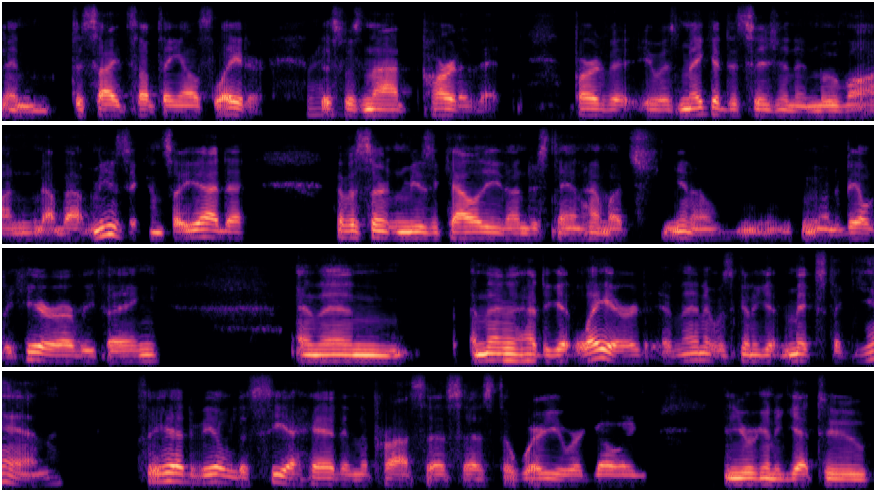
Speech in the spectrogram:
and decide something else later. right. This was not part of it. Part of it, it was make a decision and move on about music. And so you had to have a certain musicality to understand how much, you know, you want to be able to hear everything. And then, and then it had to get layered and then it was going to get mixed again. So you had to be able to see ahead in the process as to where you were going and you were going to get to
